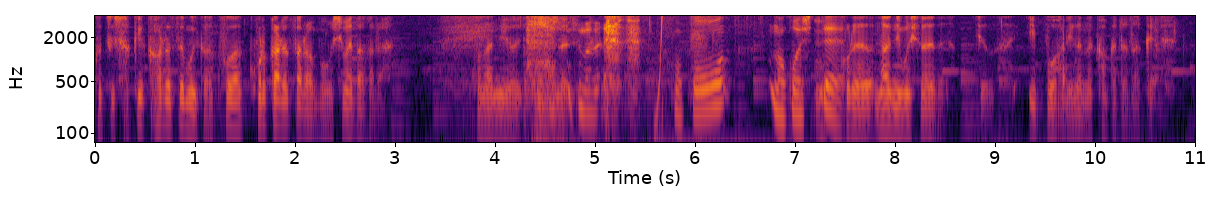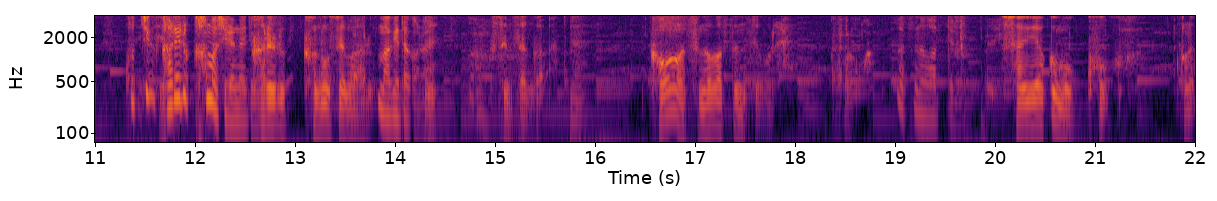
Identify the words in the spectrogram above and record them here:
こっち先枯れてもいいからこれこれ枯れたらもうおしまいだから。こんなに すいません。ここを残して、これ何にもしないで。ちょっと一本針金かけただけ。こっちが枯れるかもしれない枯れる可能性もある。負けたから、うん。先端が。皮がつながってるんですよこれ。ほらあ繋がってる。最悪もうこうこれ。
